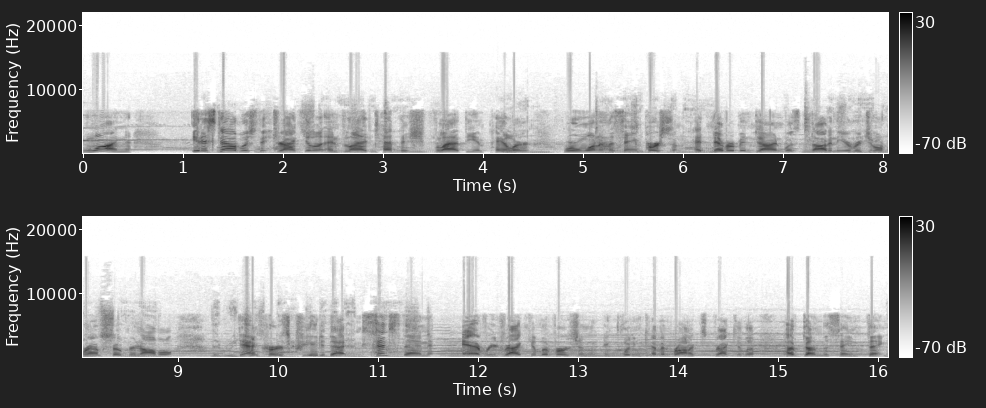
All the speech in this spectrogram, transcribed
One, it established that Dracula and Vlad Tepes, Vlad the Impaler, were one and the same person. Had never been done, was not in the original Bram Stoker novel. Dan Curtis created that, and since then, every Dracula version, including Kevin Bronick's Dracula, have done the same thing.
